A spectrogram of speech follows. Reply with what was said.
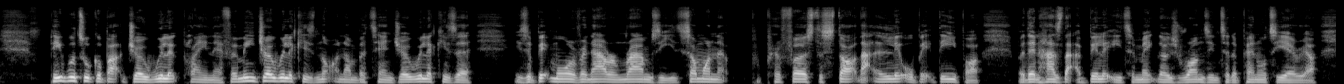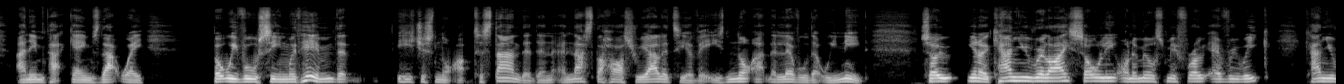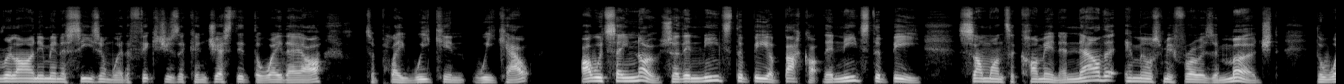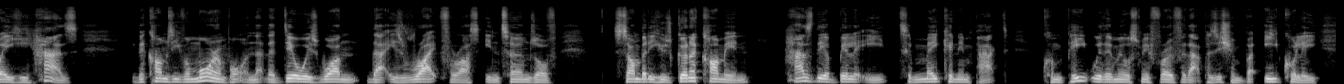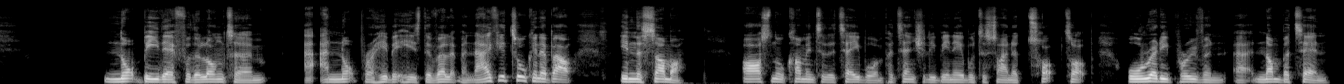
People talk about Joe Willock playing there. For me, Joe Willock is not a number 10. Joe Willock is a is a bit more of an Aaron Ramsey, someone that prefers to start that a little bit deeper, but then has that ability to make those runs into the penalty area and impact games that way. But we've all seen with him that he's just not up to standard. And, and that's the harsh reality of it. He's not at the level that we need. So, you know, can you rely solely on Emil Smith Rowe every week? Can you rely on him in a season where the fixtures are congested the way they are to play week in, week out? I would say no. So there needs to be a backup. There needs to be someone to come in. And now that Emil Smith Rowe has emerged the way he has, it becomes even more important that the deal is one that is right for us in terms of somebody who's going to come in, has the ability to make an impact, compete with Emil Smith Rowe for that position, but equally not be there for the long term and not prohibit his development. Now, if you're talking about in the summer, Arsenal coming to the table and potentially being able to sign a top, top, already proven uh, number 10,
